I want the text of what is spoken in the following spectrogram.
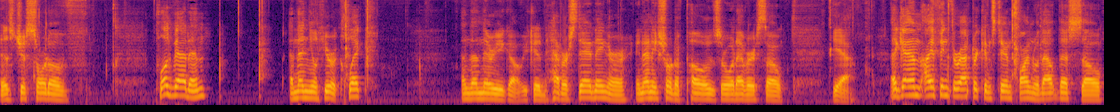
is just sort of plug that in and then you'll hear a click and then there you go. You could have her standing or in any sort of pose or whatever, so yeah. Again, I think the Raptor can stand fine without this, so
